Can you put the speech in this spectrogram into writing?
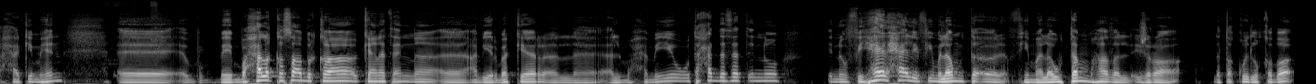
أحاكمهن. آه، بحلقة سابقة كانت عندنا آه، عبير بكر المحاميه وتحدثت إنه إنه في هاي الحالة فيما لو فيما لو تم هذا الإجراء لتقويض القضاء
